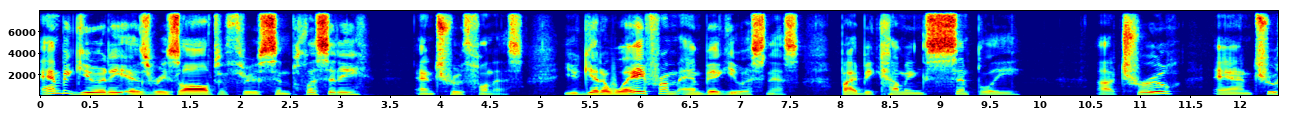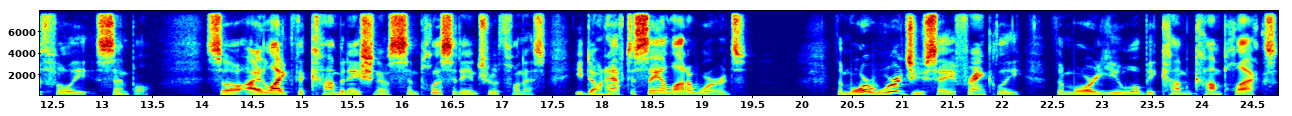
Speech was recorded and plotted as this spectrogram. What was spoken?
Ambiguity is resolved through simplicity and truthfulness. You get away from ambiguousness by becoming simply uh, true and truthfully simple. So I like the combination of simplicity and truthfulness. You don't have to say a lot of words. The more words you say, frankly, the more you will become complex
